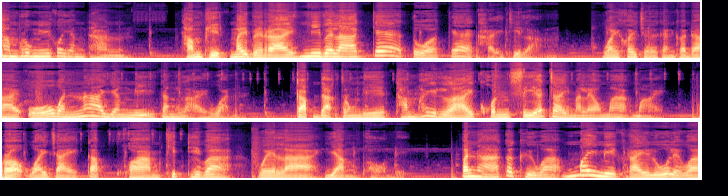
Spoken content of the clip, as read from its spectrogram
ทำพรุ่งนี้ก็ยังทันทำผิดไม่เป็นไร มีเวลาแก้ตัวแก้ไขทีหลัง ไว้ค่อยเจอกันก็ได้ โอ้วันหน้ายังมีอีกตั้งหลายวัน กับดักตรงนี้ทำให้หลายคนเสียใจมาแล้วมากมาย เพราะไว้ใจกับความคิดที่ว่าเวลายังพอมีปัญหาก็คือว่าไม่มีใครรู้เลยว่า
